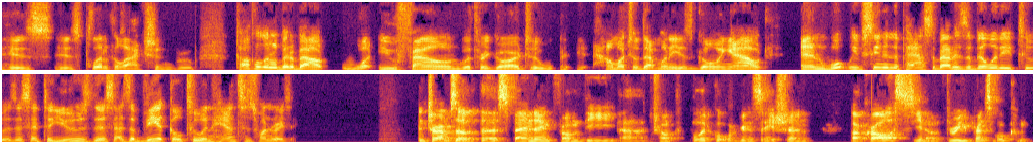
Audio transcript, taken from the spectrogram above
his his political action group. Talk a little bit about what you found with regard to how much of that money is going out and what we've seen in the past about his ability to, as I said, to use this as a vehicle to enhance his fundraising. In terms of the spending from the uh, Trump political organization, across you know three principal com-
